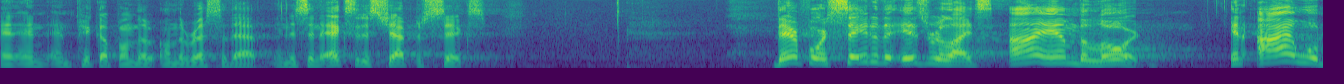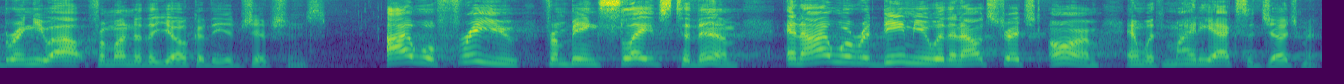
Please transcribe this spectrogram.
and, and, and pick up on the, on the rest of that. And it's in Exodus chapter 6. Therefore, say to the Israelites, I am the Lord, and I will bring you out from under the yoke of the Egyptians. I will free you from being slaves to them, and I will redeem you with an outstretched arm and with mighty acts of judgment.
